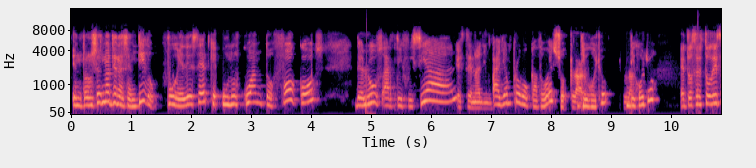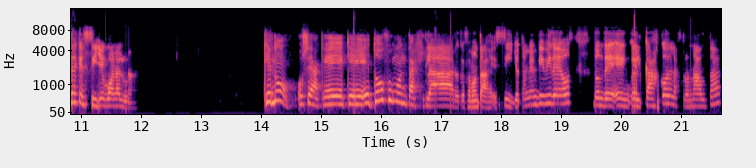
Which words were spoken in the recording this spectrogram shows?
Entonces no tiene sentido. Puede ser que unos cuantos focos de luz artificial estén allí. hayan provocado eso. Digo yo, digo yo. Entonces tú dices que sí llegó a la luna. Que no, o sea, que, que todo fue un montaje. Claro, que fue montaje. Sí, yo también vi videos donde en el casco del astronauta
